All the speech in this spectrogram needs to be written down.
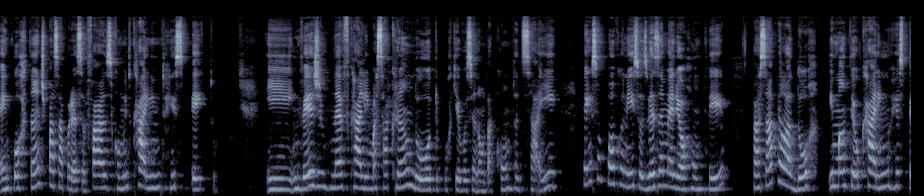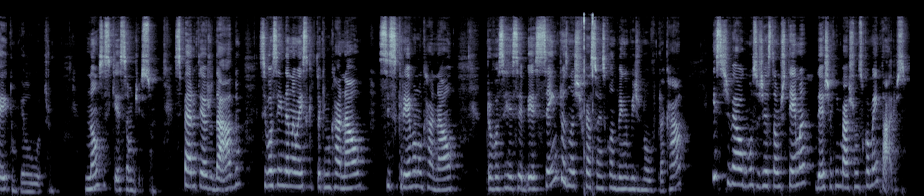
É importante passar por essa fase com muito carinho, muito respeito. E em vez de né, ficar ali massacrando o outro porque você não dá conta de sair, Pensa um pouco nisso, às vezes é melhor romper, passar pela dor e manter o carinho e o respeito um pelo outro. Não se esqueçam disso. Espero ter ajudado. Se você ainda não é inscrito aqui no canal, se inscreva no canal para você receber sempre as notificações quando vem um vídeo novo para cá. E se tiver alguma sugestão de tema, deixa aqui embaixo nos comentários.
